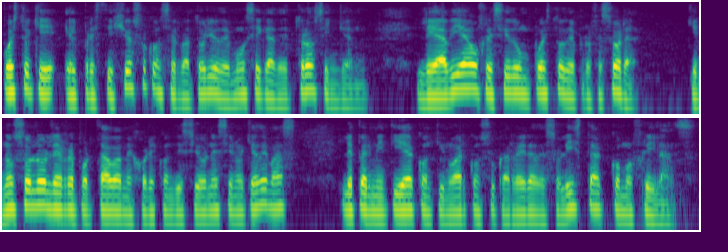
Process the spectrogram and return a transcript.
puesto que el prestigioso Conservatorio de Música de Trossingen le había ofrecido un puesto de profesora, que no solo le reportaba mejores condiciones, sino que además le permitía continuar con su carrera de solista como freelance.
